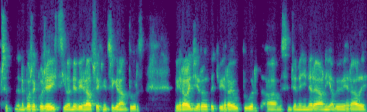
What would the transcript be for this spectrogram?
před, nebo řekl, že jejich cílem je vyhrát všechny tři Grand Tours. Vyhráli Giro, teď vyhrajou Tour a myslím, že není nereálný, aby vyhráli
